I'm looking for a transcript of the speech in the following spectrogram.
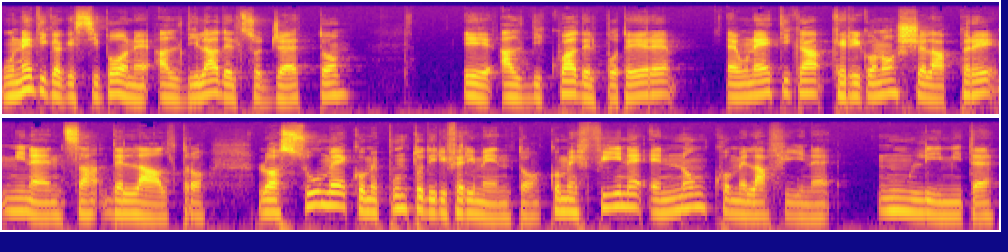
Un'etica che si pone al di là del soggetto e al di qua del potere è un'etica che riconosce la preminenza dell'altro, lo assume come punto di riferimento, come fine e non come la fine, un limite,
